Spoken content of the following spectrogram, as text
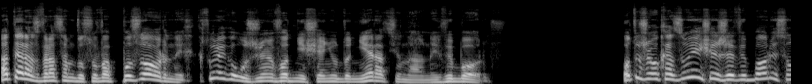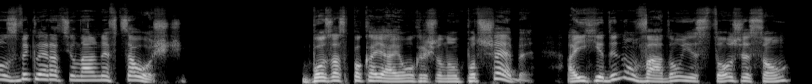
A teraz wracam do słowa pozornych, którego użyłem w odniesieniu do nieracjonalnych wyborów. Otóż okazuje się, że wybory są zwykle racjonalne w całości, bo zaspokajają określoną potrzebę, a ich jedyną wadą jest to, że są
